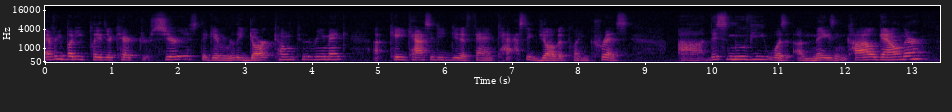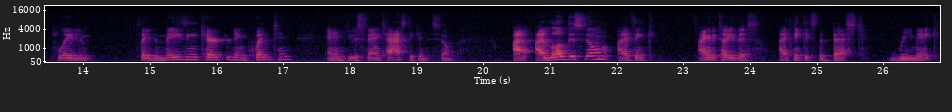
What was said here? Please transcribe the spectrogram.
Everybody played their character serious. They gave a really dark tone to the remake. Uh, Katie Cassidy did a fantastic job at playing Kris. Uh, this movie was amazing. Kyle Gallner played played an amazing character named Quentin, and he was fantastic in this film. I I love this film. I think I'm gonna tell you this. I think it's the best remake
